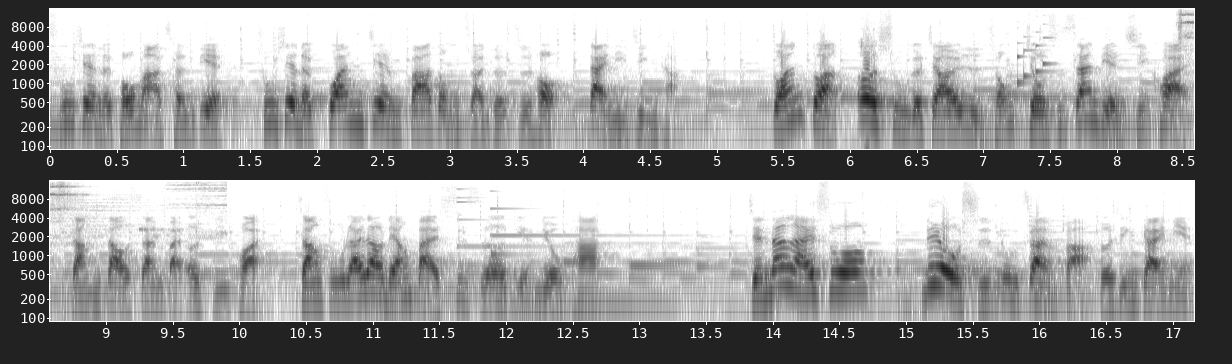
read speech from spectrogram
出现了筹码沉淀、出现了关键发动转折之后，带你进场。短短二十五个交易日，从九十三点七块涨到三百二十一块，涨幅来到两百四十二点六趴。简单来说，六十度战法核心概念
